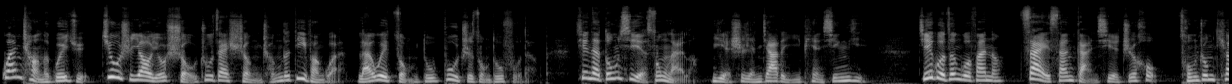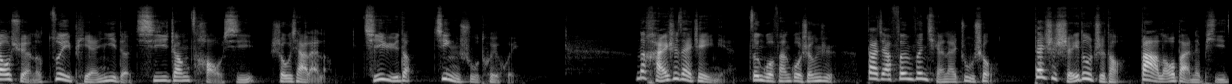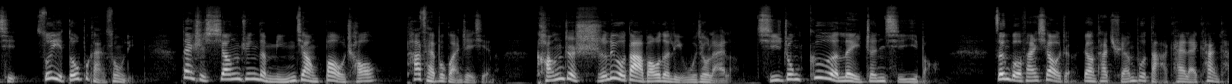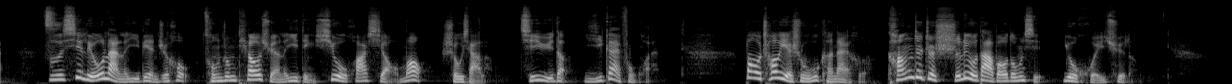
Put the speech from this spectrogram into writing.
官场的规矩就是要有守住在省城的地方官来为总督布置总督府的。现在东西也送来了，也是人家的一片心意。结果曾国藩呢再三感谢之后，从中挑选了最便宜的七张草席收下来了，其余的尽数退回。那还是在这一年，曾国藩过生日。大家纷纷前来祝寿，但是谁都知道大老板的脾气，所以都不敢送礼。但是湘军的名将鲍超，他才不管这些呢，扛着十六大包的礼物就来了，其中各类珍奇异宝。曾国藩笑着让他全部打开来看看，仔细浏览了一遍之后，从中挑选了一顶绣花小帽收下了，其余的一概奉还。鲍超也是无可奈何，扛着这十六大包东西又回去了，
